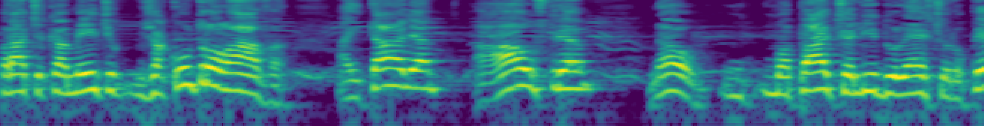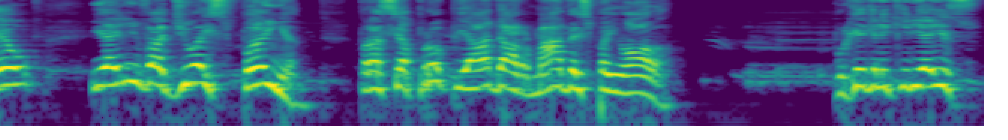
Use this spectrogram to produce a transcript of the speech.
praticamente, já controlava a Itália, a Áustria, não, uma parte ali do leste europeu, e aí ele invadiu a Espanha para se apropriar da armada espanhola. Por que, que ele queria isso?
